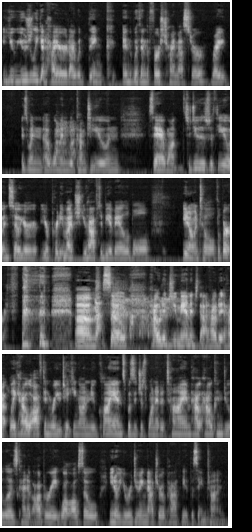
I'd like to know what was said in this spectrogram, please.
you usually get hired I would think in within the first trimester, right? Is when a woman would come to you and say I want to do this with you and so you're you're pretty much you have to be available you know until the birth. um Yeah. so how did you manage that how did how like how often were you taking on new clients was it just one at a time how how can doulas kind of operate while also you know you were doing naturopathy at the same time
